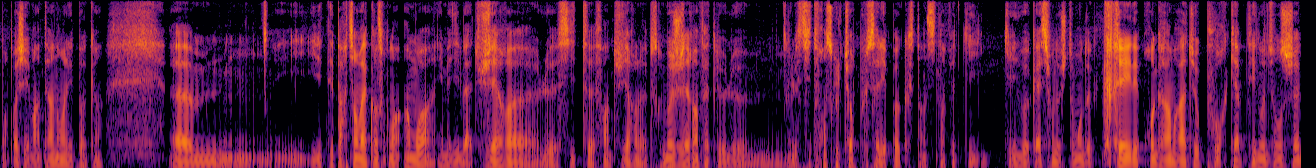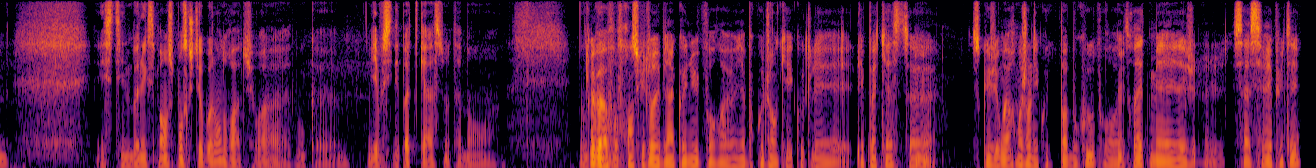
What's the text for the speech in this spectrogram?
Bon, après, j'avais 21 ans à l'époque. Hein. Euh, il était parti en vacances pendant un mois. Il m'a dit bah, Tu gères le site, enfin, tu gères. parce que moi, je gérais en fait le, site France Culture Plus à l'époque. C'est un site en fait qui, qui, a une vocation de, justement de créer des programmes radio pour capter une audience jeune. Et c'était une bonne expérience. Je pense que j'étais au bon endroit, tu vois. Donc, il y avait aussi des podcasts notamment. Bah, France Culture est bien connu pour. Il y a beaucoup de gens qui écoutent les, les podcasts. Mm. Parce que moi, j'en écoute pas beaucoup pour être honnête, mais c'est assez réputé.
